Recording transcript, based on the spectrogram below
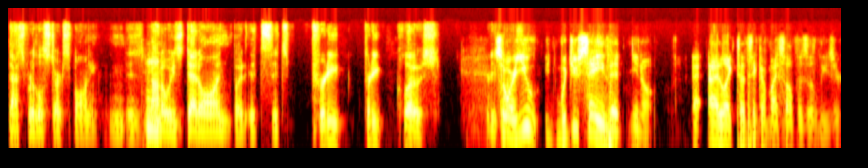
that's where they'll start spawning. It's hmm. not always dead on, but it's it's pretty pretty close. Pretty so, close. are you? Would you say that you know I like to think of myself as a leisure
